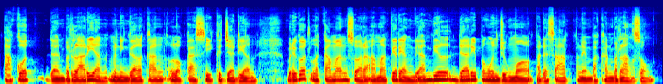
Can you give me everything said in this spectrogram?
takut dan berlarian meninggalkan lokasi kejadian. Berikut rekaman suara amatir yang diambil dari pengunjung mall pada saat penembakan berlangsung.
